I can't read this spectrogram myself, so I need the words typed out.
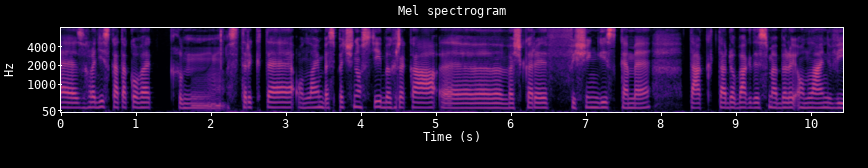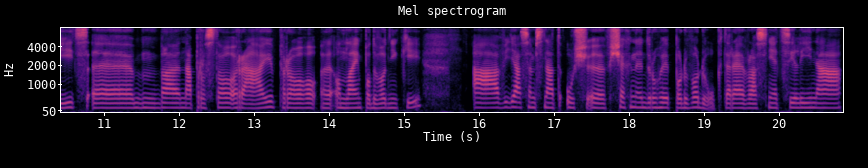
Eh, z hlediska takové mm, strikté online bezpečnosti bych řekla eh, veškeré phishingy, skemy, tak ta doba, kdy jsme byli online víc, eh, byla naprosto ráj pro online podvodníky a viděla jsem snad už eh, všechny druhy podvodů, které vlastně cílí na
